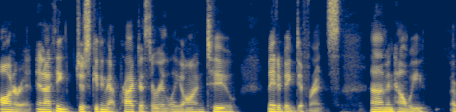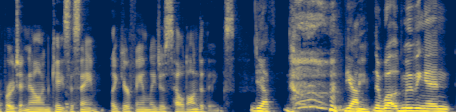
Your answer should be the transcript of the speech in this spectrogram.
honor it. And I think just getting that practice early on too made a big difference um, in how we approach it now. And Kate's the same. Like your family just held on to things. Yeah. Yeah. I mean, well, moving in,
